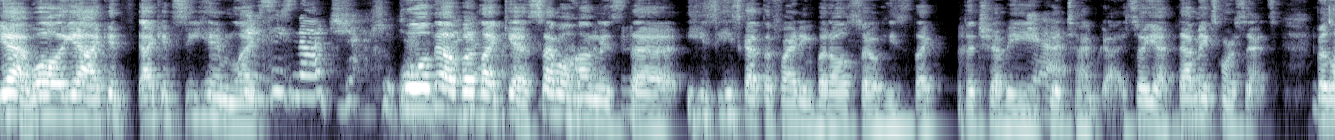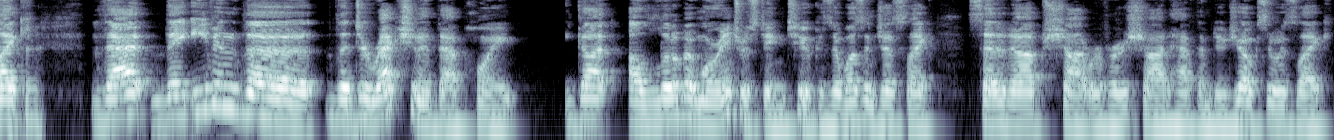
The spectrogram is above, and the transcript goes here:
Yeah, well, yeah, I could I could see him like he's, he's not Jackie. Well, no, but like, yeah, Sammo Hung is the he's he's got the fighting, but also he's like the chubby Yeah. good time guy. So yeah, that makes more sense. But like that, they even the the direction at that point got a little bit more interesting too, because it wasn't just like set it up, shot, reverse shot, have them do jokes. It was like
